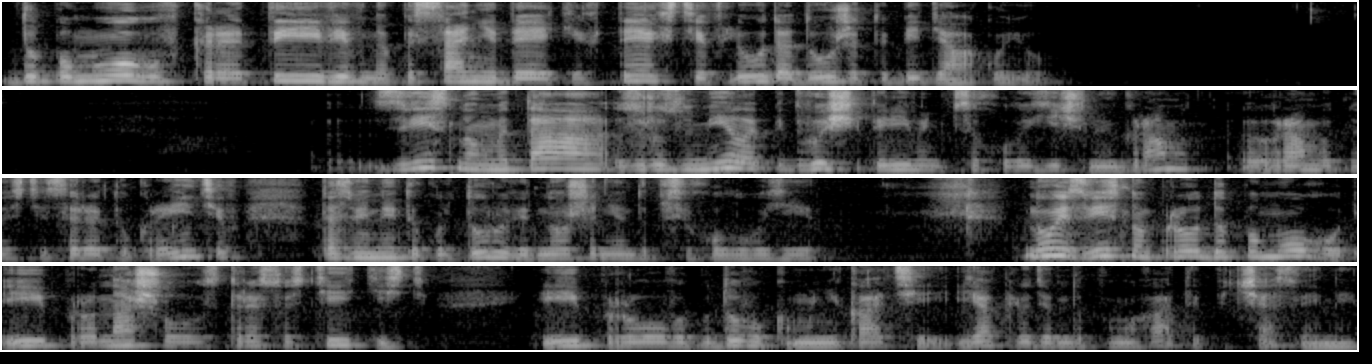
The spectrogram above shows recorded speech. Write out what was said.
допомогу в креативі, в написанні деяких текстів. Люда, дуже тобі дякую. Звісно, мета зрозуміла підвищити рівень психологічної грамотності серед українців та змінити культуру відношення до психології. Ну і звісно, про допомогу і про нашу стресостійкість, і про вибудову комунікацій, як людям допомагати під час війни.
